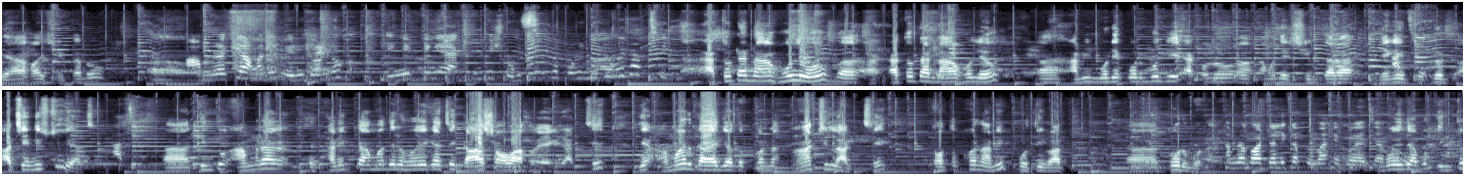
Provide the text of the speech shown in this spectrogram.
দেয়া হয়, সেটারও আমরা কি আমাদের মেরুদণ্ড ভেঙে ভেঙে একদম কি সরীসৃপে পরিণত হয়ে যাচ্ছে? এতটা না হলেও এতটা না হলেও আমি মনে করব যে এখনও আমাদের শিরদারা ভেঙে। টুকরো আছে নিশ্চয়ই আছে। আচ্ছা। কিন্তু আমরা খানিকটা আমাদের হয়ে গেছে গা সওয়া হয়ে যাচ্ছে যে আমার গায়ে যতক্ষণ আঁচ লাগছে ততক্ষণ আমি প্রতিবাদ করব না। আমরা গড্ডালিকা প্রবাহে বয়ে যাব কিন্তু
